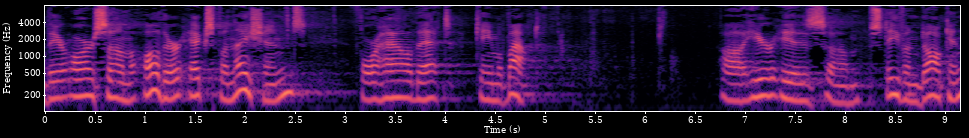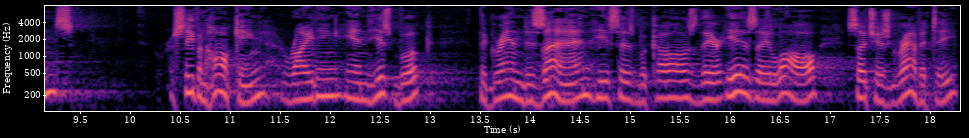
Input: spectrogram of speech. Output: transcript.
there are some other explanations for how that came about. Uh, here is um, Stephen Dawkins, Stephen Hawking, writing in his book, The Grand Design. He says, Because there is a law such as gravity,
